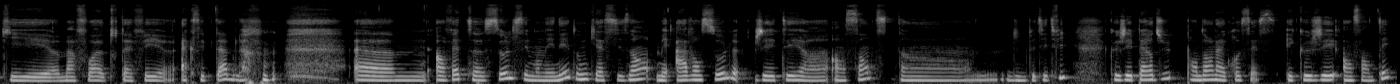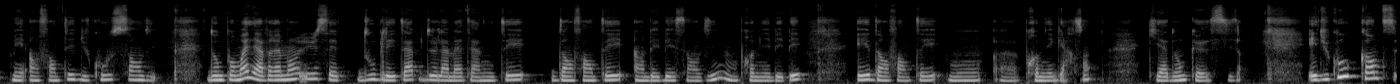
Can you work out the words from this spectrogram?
qui est, euh, ma foi, tout à fait euh, acceptable. Euh, en fait, Saul, c'est mon aîné, donc il y a 6 ans, mais avant Saul, j'ai été enceinte d'une petite fille que j'ai perdue pendant la grossesse et que j'ai enfantée, mais enfantée du coup sans vie. Donc pour moi, il y a vraiment eu cette double étape de la maternité d'enfanter un bébé sans vie, mon premier bébé, et d'enfanter mon euh, premier garçon, qui a donc 6 ans. Et du coup, quand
